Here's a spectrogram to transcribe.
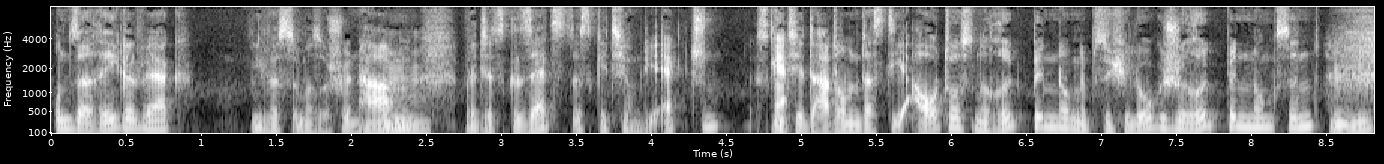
unser Regelwerk wie wir es immer so schön haben, mhm. wird jetzt gesetzt. Es geht hier um die Action. Es geht ja. hier darum, dass die Autos eine Rückbindung, eine psychologische Rückbindung sind, mhm.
